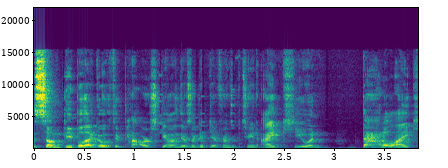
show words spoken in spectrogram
some people that go through power scaling. There's like a difference between IQ and battle IQ.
